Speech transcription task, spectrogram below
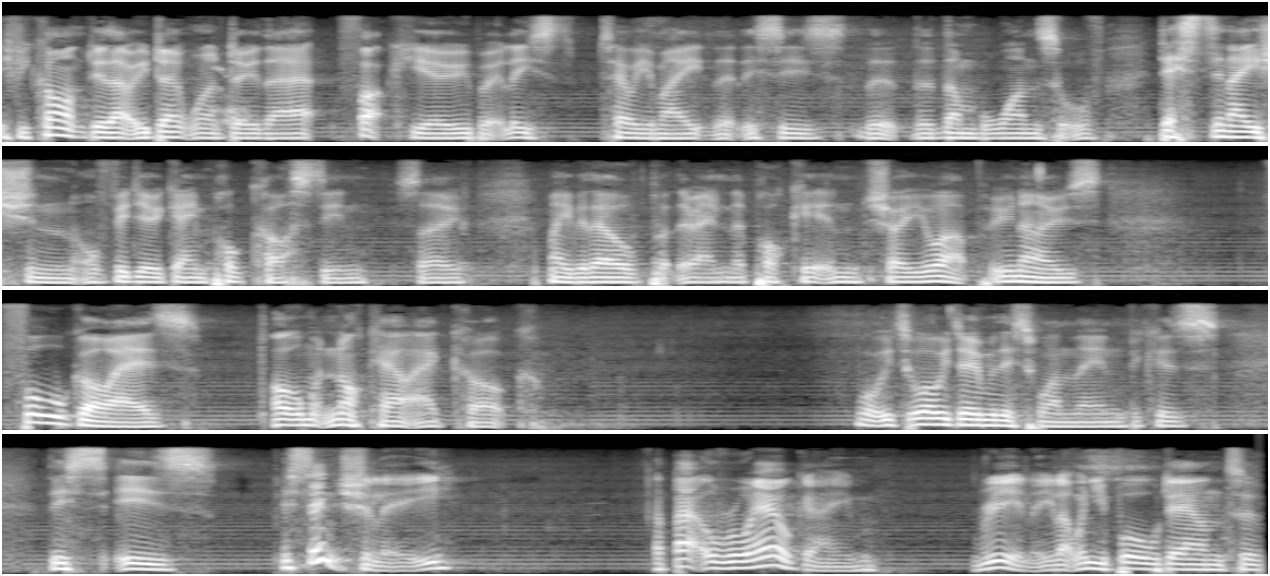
If you can't do that or you don't want to do that, fuck you, but at least tell your mate that this is the, the number one sort of destination of video game podcasting. So maybe they'll put their hand in their pocket and show you up. Who knows? Fall Guys, Ultimate Knockout Adcock. What are, we, what are we doing with this one then? Because this is essentially a battle royale game really. Like when you boil down to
